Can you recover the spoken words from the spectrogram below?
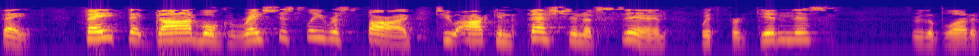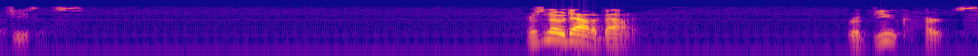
faith. Faith that God will graciously respond to our confession of sin with forgiveness through the blood of Jesus. There's no doubt about it. Rebuke hurts.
